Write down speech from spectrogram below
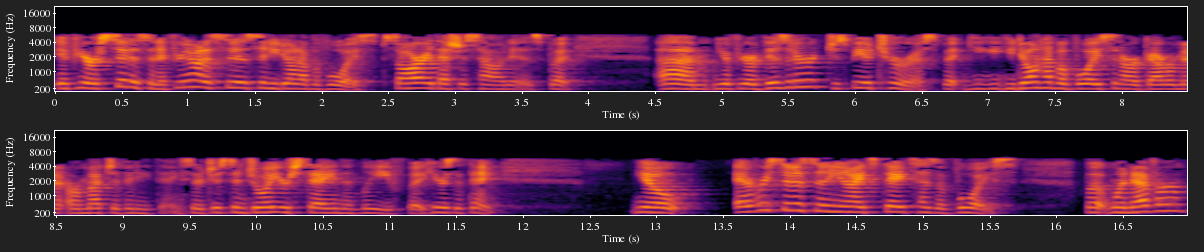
If you're a citizen, if you're not a citizen, you don't have a voice. Sorry, that's just how it is. But um, if you're a visitor, just be a tourist. But you, you don't have a voice in our government or much of anything. So just enjoy your stay and then leave. But here's the thing. You know, every citizen in the United States has a voice. But whenever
